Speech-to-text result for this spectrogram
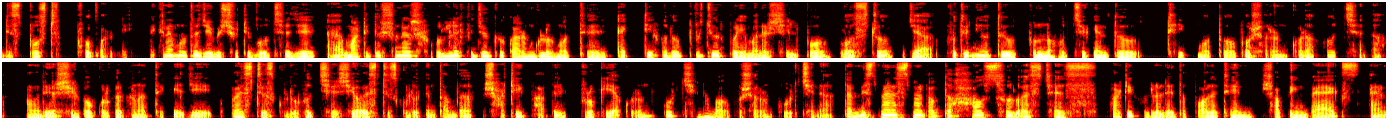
disposed properly. এখানে মূলত যে বিষয়টি বলছে যে মাটি দূষণের উল্লেখযোগ্য কারণগুলোর মধ্যে একটি হলো প্রচুর পরিমাণের শিল্প বস্ত্র যা প্রতিনিয়ত উৎপন্ন হচ্ছে কিন্তু ঠিক মতো অপসারণ করা হচ্ছে না আমাদের শিল্প কলকারখানা থেকে যে ওয়েস্টেজগুলো হচ্ছে, সেই ওয়েস্টেজগুলো কিন্তু আমরা সঠিকভাবে প্রক্রিয়াকরণ করছি না বা অপসারণ করছি না। The mismanagement of the household wastage particularly the polythene shopping bags and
